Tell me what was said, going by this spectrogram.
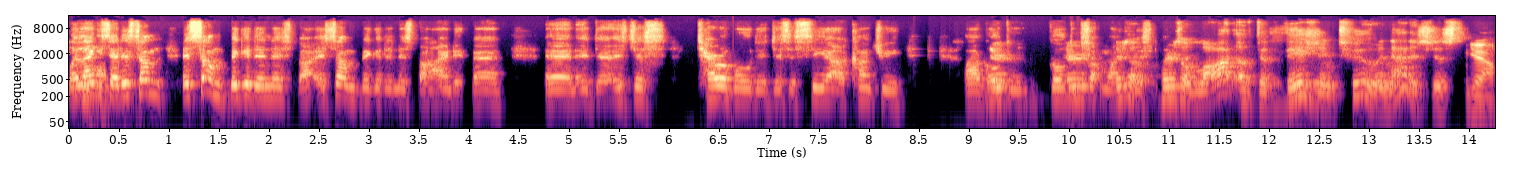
well, like know, you said, it's something it's something bigger than this. It's something bigger than this behind it, man. And it, it's just terrible to just to see our country uh, go there, through go through something like there's this. A, there's a lot of division too, and that is just yeah.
